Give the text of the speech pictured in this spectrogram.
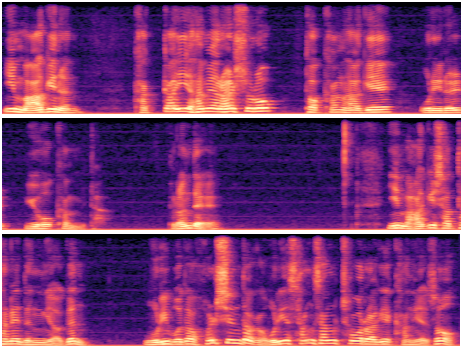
이 마귀는 가까이 하면 할수록 더 강하게 우리를 유혹합니다. 그런데 이 마귀 사탄의 능력은 우리보다 훨씬 더 우리의 상상 초월하게 강해서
